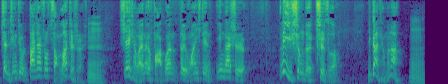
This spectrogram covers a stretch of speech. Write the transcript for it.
震惊，就是大家说怎么了？这是。嗯。接下来那个法官对王一定应该是厉声的斥责：“你干什么呢？”嗯。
